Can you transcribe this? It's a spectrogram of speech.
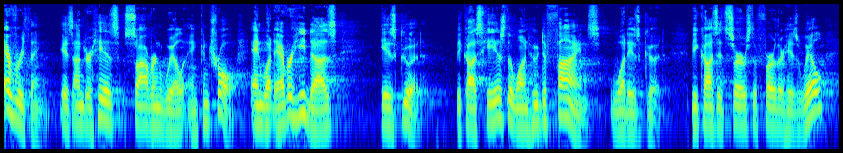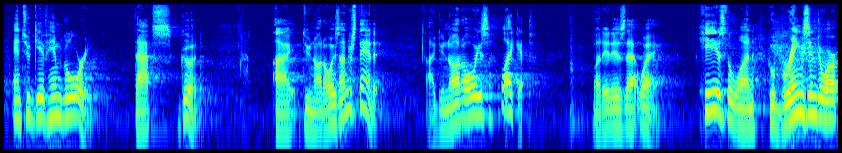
everything is under His sovereign will and control. And whatever He does is good because he is the one who defines what is good, because it serves to further his will and to give him glory. That's good. I do not always understand it. I do not always like it, but it is that way. He is the one who brings into our,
